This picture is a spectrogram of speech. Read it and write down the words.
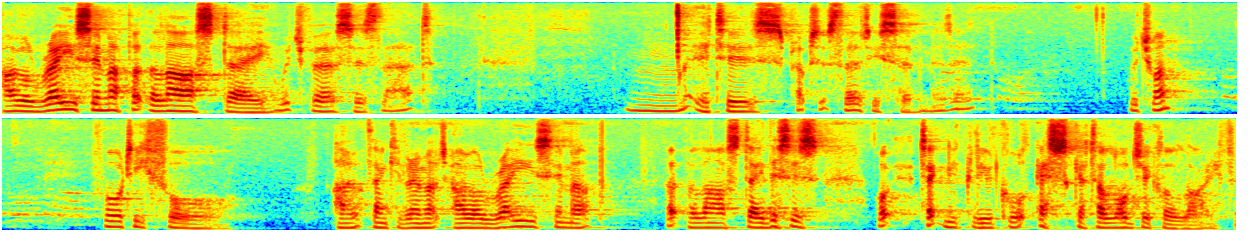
I will raise him up at the last day. Which verse is that? Mm, it is, perhaps it's 37, is it? Which one? 44. Oh, thank you very much. I will raise him up at the last day. This is what technically you'd call eschatological life.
